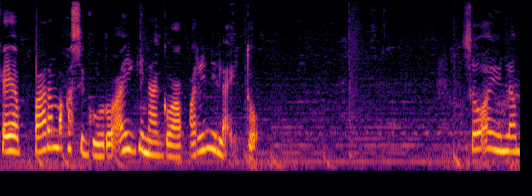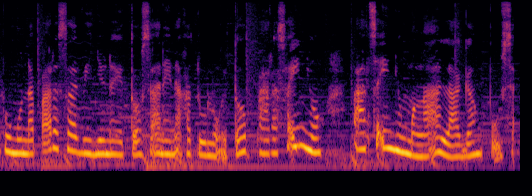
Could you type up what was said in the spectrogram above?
kaya para makasiguro ay ginagawa pa rin nila ito. So ayun lang po muna para sa video na ito. Sana'y nakatulong ito para sa inyo at sa inyong mga alagang pusa.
